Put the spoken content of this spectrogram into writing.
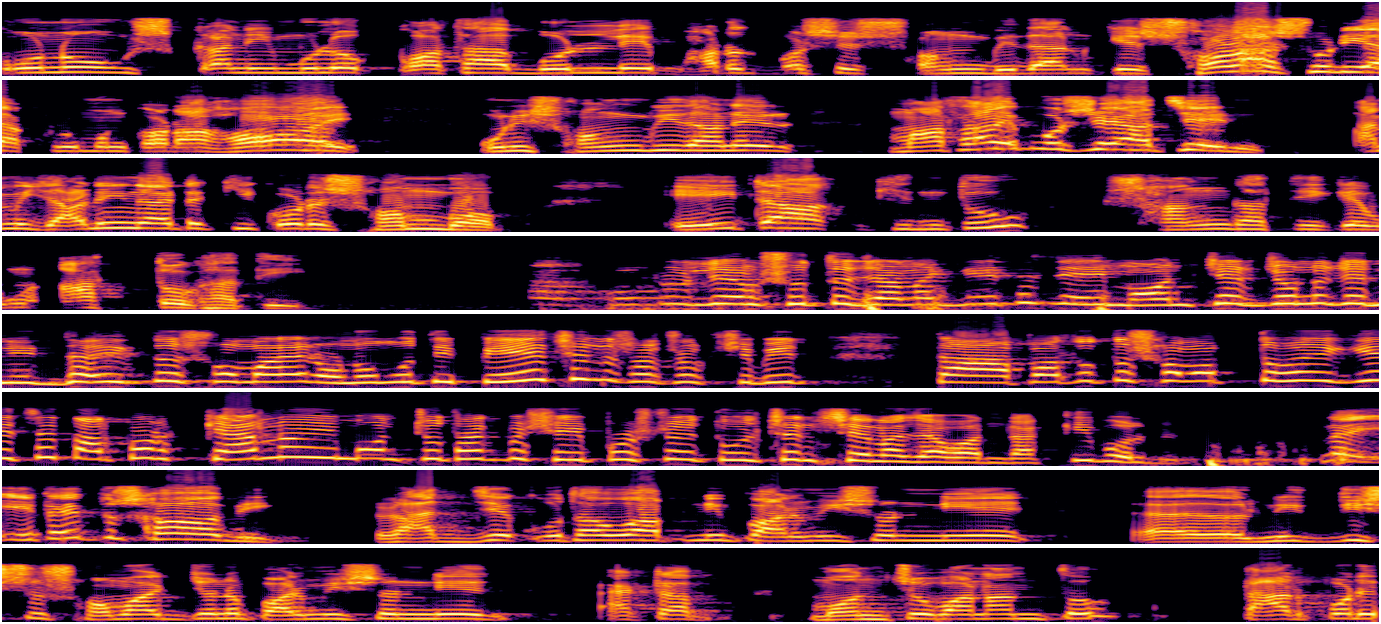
কোনো উস্কানিমূলক কথা বললে ভারতবর্ষের সংবিধানকে সরাসরি আক্রমণ করা হয়। উনি সংবিধানের মাথায় বসে আছেন। আমি জানি না এটা কি করে সম্ভব। এইটা কিন্তু সাংঘাতিক এবং আত্মঘাতী। সূত্রে জানা গিয়েছে যে এই মঞ্চের জন্য যে নির্ধারিত সময়ের অনুমতি পেয়েছিল শাসক শিবির, তা আপাতত সমাপ্ত হয়ে গিয়েছে। তারপর কেন এই মঞ্চ থাকবে সেই তুলছেন সেনা জওয়ানরা কি বলবেন? না, এটাই তো স্বাভাবিক। রাজ্যে কোথাও আপনি পারমিশন নিয়ে নির্দিষ্ট সময়ের জন্য পারমিশন নিয়ে একটা মঞ্চ বানান তো। তারপরে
